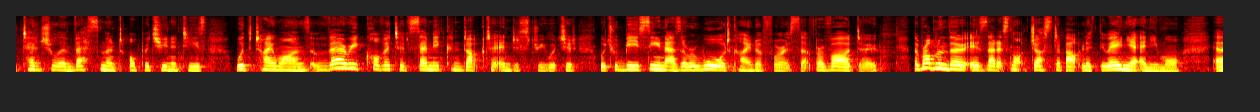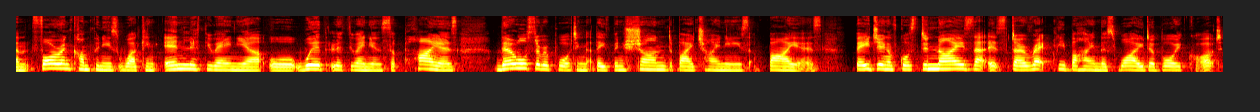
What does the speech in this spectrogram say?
potential investment opportunities with Taiwan's very coveted semiconductor industry, which, it, which would be seen as a reward kind of for its uh, bravado. The problem, though, is that it's not just about Lithuania anymore. Um, foreign companies working in Lithuania or with Lithuanian suppliers, they're also reporting that they've been shunned by Chinese buyers. Beijing, of course, denies that it's directly behind this wider boycott.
